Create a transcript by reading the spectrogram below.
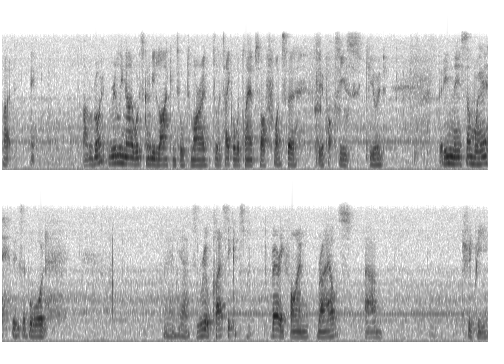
But I won't really know what it's going to be like until tomorrow until I take all the clamps off once the, the epoxy is cured. But in there somewhere there's a board. And yeah it's a real classic. It's very fine rails. Um, should be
